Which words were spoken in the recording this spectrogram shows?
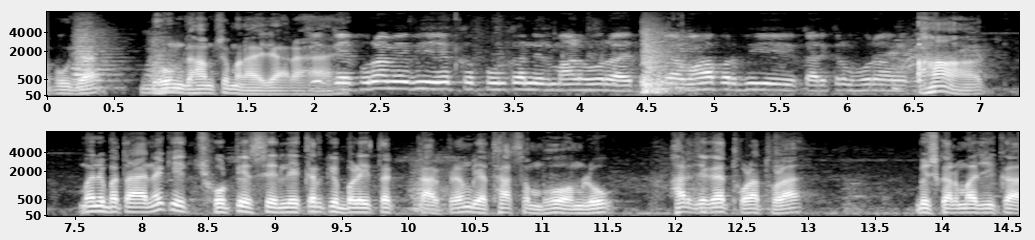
पूजा धूमधाम से मनाया जा रहा है। जयपुरा में भी एक पुल का निर्माण हो रहा है तो क्या वहाँ पर भी कार्यक्रम हो रहा है? हाँ मैंने बताया ना कि एक छोटे से लेकर के बड़े तक कार्यक्रम यथासंभव हम लोग हर जगह थोड़ा थोड़ा विश्वकर्मा जी का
